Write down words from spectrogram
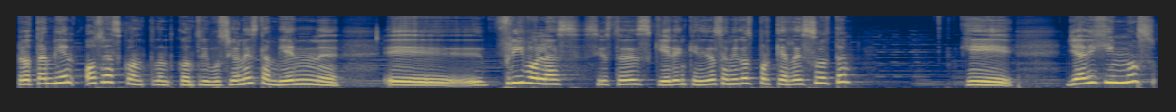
Pero también otras contribuciones también eh, eh, frívolas, si ustedes quieren, queridos amigos, porque resulta que ya dijimos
